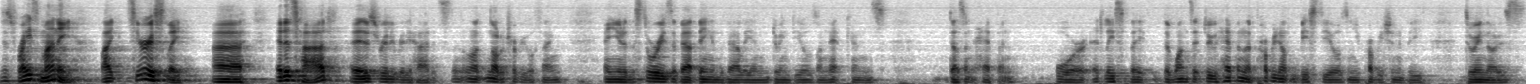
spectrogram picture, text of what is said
Just raise money. Like, seriously. Uh, it is hard. It is really, really hard. It's not, not, a trivial thing. And you know, the stories about being in the valley and doing deals on napkins doesn't happen. Or at least the, the ones that do happen, they're probably not the best deals, and you probably shouldn't be doing those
